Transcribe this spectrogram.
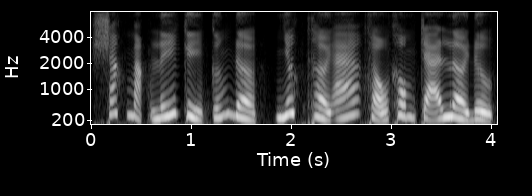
Sắc mặt Lý Kỳ cứng đờ, nhất thời á khẩu không trả lời được.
